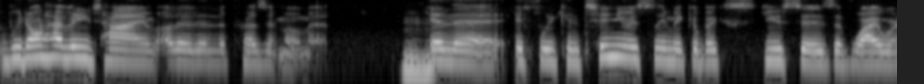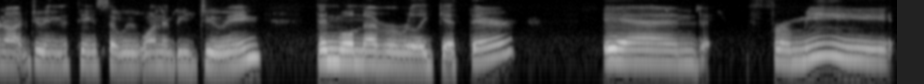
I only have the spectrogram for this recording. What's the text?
we don't have any time other than the present moment. Mm-hmm. And that if we continuously make up excuses of why we're not doing the things that we want to be doing, then we'll never really get there. And for me,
